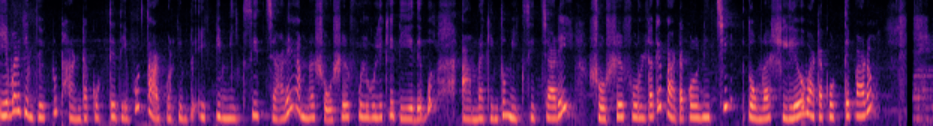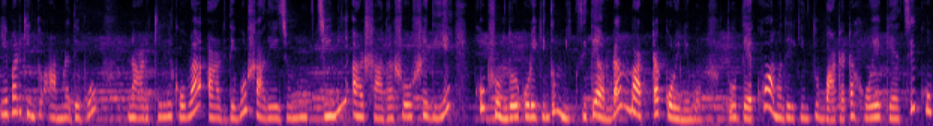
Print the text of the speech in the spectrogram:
এবার কিন্তু একটু ঠান্ডা করতে দেব, তারপর কিন্তু একটি মিক্সির জারে আমরা সর্ষের ফুলগুলিকে দিয়ে দেব। আমরা কিন্তু মিক্সির জারেই সর্ষের ফুলটাকে বাটা করে নিচ্ছি, তোমরা শিলেও বাটা করতে পারো। এবার কিন্তু আমরা দেব নারকেল কোড়া আর দেব স্বাদের জন্য চিনি আর সাদা সর্ষে দিয়ে খুব সুন্দর করে কিন্তু মিক্সিতে আমরা বাটটা করে নেব। তো দেখো আমাদের কিন্তু বাটাটা হয়ে গেছে, খুব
